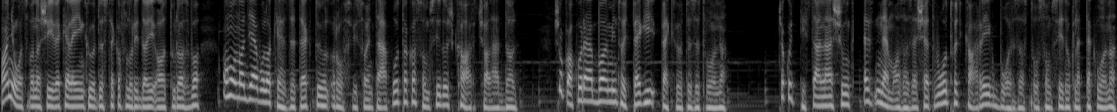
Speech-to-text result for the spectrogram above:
A 80-as évek elején költöztek a floridai Alturazba, ahol nagyjából a kezdetektől rossz viszonyt tápoltak a szomszédos Carr családdal. Sokkal korábban, mint hogy Peggy beköltözött volna. Csak hogy tisztán lássunk, ez nem az az eset volt, hogy Carrék borzasztó szomszédok lettek volna.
